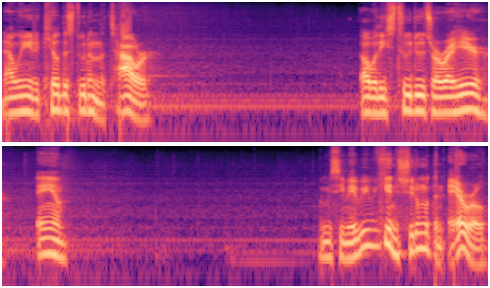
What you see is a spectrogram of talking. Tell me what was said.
Now we need to kill this dude in the tower. Oh, but these two dudes are right here. Damn. Let me see. Maybe we can shoot him with an arrow.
